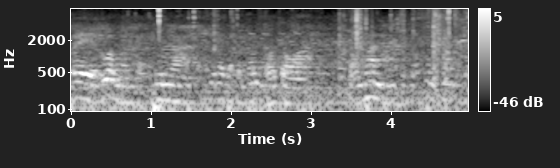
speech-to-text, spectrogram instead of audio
ได้ร่วมกันกับทีมงานที่ได้จากท่านสจสองท่านผู้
